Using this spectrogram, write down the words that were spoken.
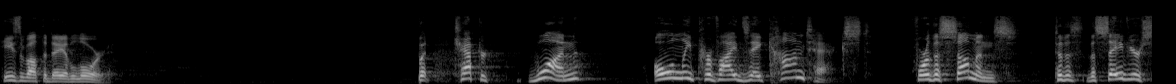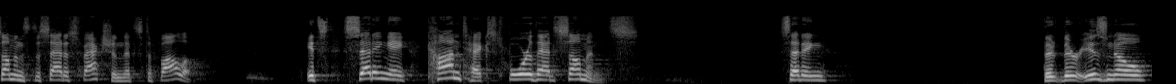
he's about the day of the Lord. But chapter 1 only provides a context for the summons to the, the Savior's summons to satisfaction that's to follow. It's setting a context for that summons. Setting, there, there is no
